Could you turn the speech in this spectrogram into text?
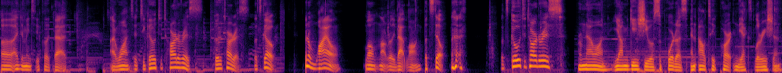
Uh, I didn't mean to click that. I wanted to go to Tartarus. Go to Tartarus. Let's go. It's been a while. Well, not really that long, but still. Let's go to Tartarus! From now on, Yamagishi will support us and I'll take part in the exploration.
